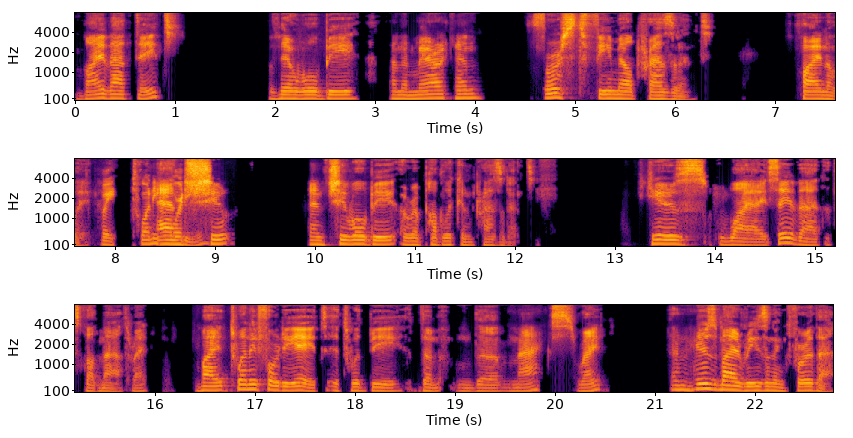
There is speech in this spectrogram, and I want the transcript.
by that date, there will be an American first female president. Finally. Wait, 2040. And she, and she will be a Republican president. Here's why I say that. It's called math, right? By 2048, it would be the, the max, right? And here's my reasoning for that.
